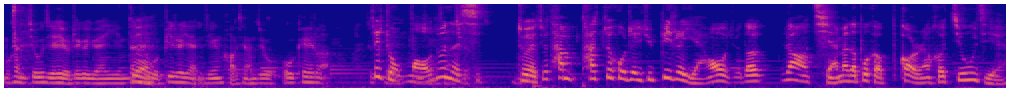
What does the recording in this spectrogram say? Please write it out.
我很纠结，有这个原因，但是我闭着眼睛好像就 OK 了。这种矛盾的心。对，就他他最后这一句闭着眼，我觉得让前面的不可告人和纠结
